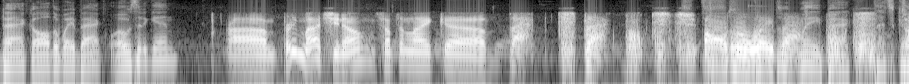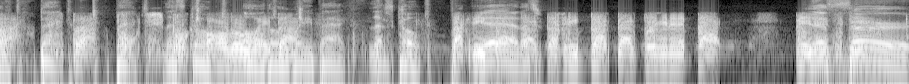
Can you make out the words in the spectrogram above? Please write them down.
back all the way back? What was it again? Um, pretty much, you know, something like uh, back, back, all the way back, way back. Let's go back, back, back. Let's go all the way the back. way back. Let's go. Backity, Yeah, back, that's back, backity, back, back, bringing it back. Bing, yes, sir.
